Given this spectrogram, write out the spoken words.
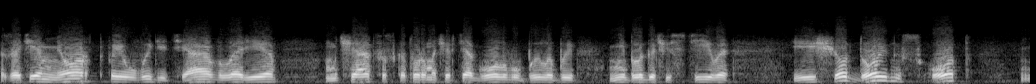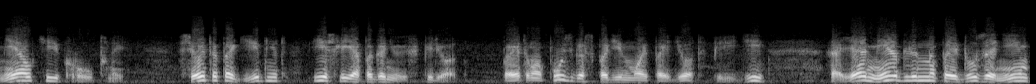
Затем мертвые, увы, дитя в ларе, мчаться, с которым, очертя голову, было бы неблагочестиво, и еще дойный скот, мелкий и крупный. Все это погибнет, если я погоню их вперед. Поэтому пусть господин мой пойдет впереди, а я медленно пойду за ним,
